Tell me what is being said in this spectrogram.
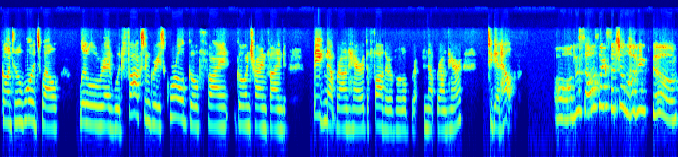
go into the woods while Little Redwood Fox and Gray Squirrel go find go and try and find Big Nut Brown Hare, the father of Little Br- Nut Brown Hare, to get help. Oh, this sounds like such a loving film.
